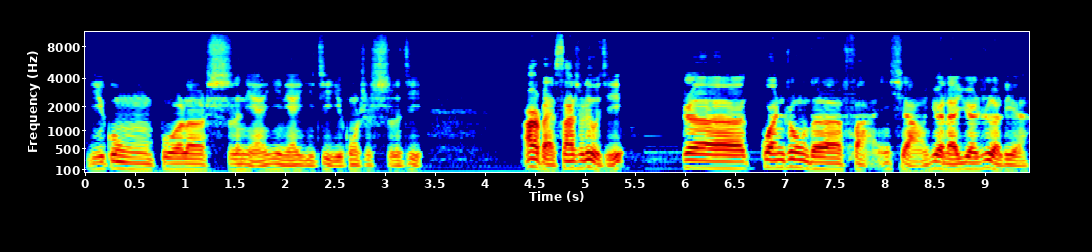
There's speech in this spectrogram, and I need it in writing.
一共播了十年，一年一季，一共是十季，二百三十六集。这观众的反响越来越热烈，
